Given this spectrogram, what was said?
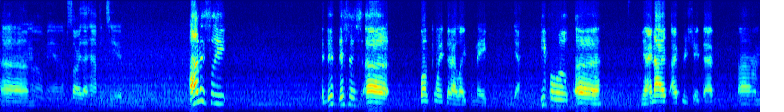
Um oh man, I'm sorry that happened to you. honestly this, this is uh one point that I like to make. Yeah. People uh yeah, and I I appreciate that. Um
